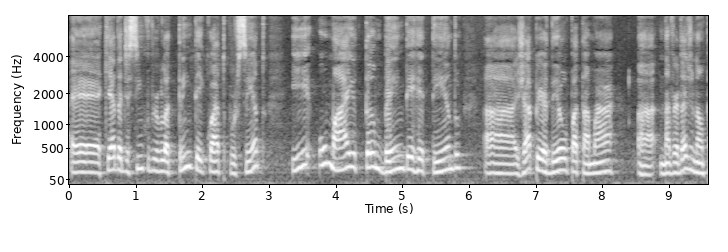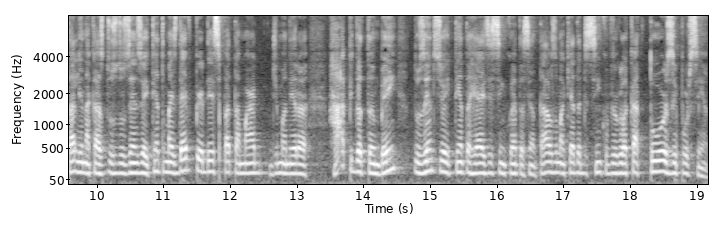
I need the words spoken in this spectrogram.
é, queda de 5,34%, e o maio também derretendo, ah, já perdeu o patamar, ah, na verdade não, está ali na casa dos 280, mas deve perder esse patamar de maneira rápida também, R$ 280,50, uma queda de 5,14%.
